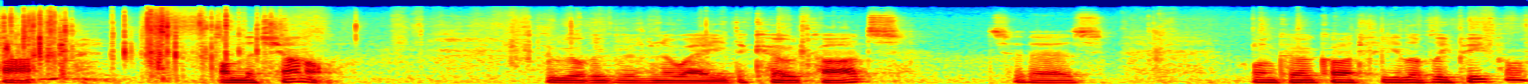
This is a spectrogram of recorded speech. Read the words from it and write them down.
pack on the channel. We will be giving away the code cards, so there's one code card for you lovely people.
